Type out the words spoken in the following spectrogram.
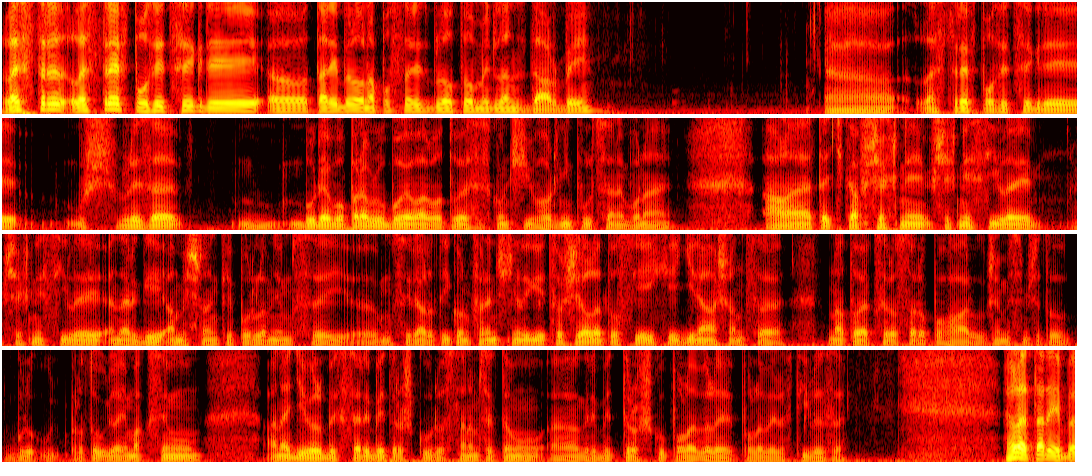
Leicester, Leicester je v pozici, kdy uh, tady bylo naposledy bylo to Midlands Derby. Uh, Leicester je v pozici, kdy už v lize bude opravdu bojovat o to, jestli skončí v horní půlce nebo ne. Ale teďka všechny, všechny síly, všechny síly, energii a myšlenky podle mě musí, musí dát do té konferenční ligy, což je letos jejich jediná šance na to, jak se dostat do poháru. Takže myslím, že to budu, pro to udělají maximum a nedivil bych se, kdyby trošku, dostaneme se k tomu, eh, kdyby trošku polevili, polevili v té lize. Hele, tady uh,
